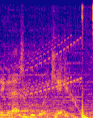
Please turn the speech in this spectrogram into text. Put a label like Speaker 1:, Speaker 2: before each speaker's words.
Speaker 1: nigga, that's a good boy kid.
